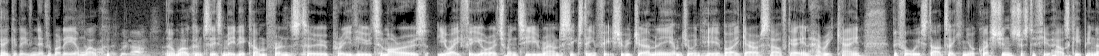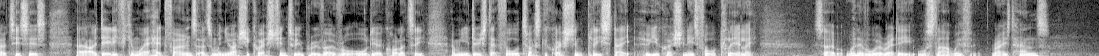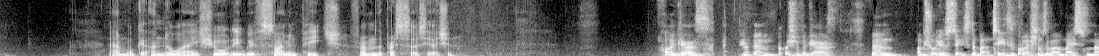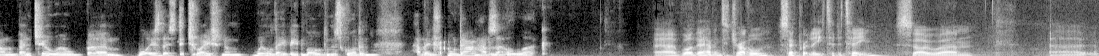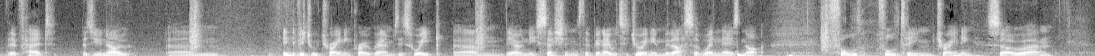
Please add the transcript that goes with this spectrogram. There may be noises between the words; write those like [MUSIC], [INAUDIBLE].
Okay, good evening, everybody, and welcome and welcome to this media conference to preview tomorrow's UEFA Euro 20 round of 16 fixture with Germany. I'm joined here by Gareth Southgate and Harry Kane. Before we start taking your questions, just a few housekeeping notices. Uh, ideally, if you can wear headphones, as and when you ask your question, to improve overall audio quality. And when you do step forward to ask a question, please state who your question is for clearly. So, whenever we're ready, we'll start with raised hands and we'll get underway shortly with Simon Peach from the Press Association. Hi, Gareth. Um, question for Gareth. Um, I'm sure you're sick to the back teeth of questions about Mason Mount and Ben Chilwell, but um, what is their situation and will they be involved in the squad and have they travelled down? How does that all work? Uh, well, they're having to travel separately to the team, so um, uh, they've had, as you know, um, individual training programs this week. Um, the only sessions they've been able to join in with us are when there's not full full team training. So um,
